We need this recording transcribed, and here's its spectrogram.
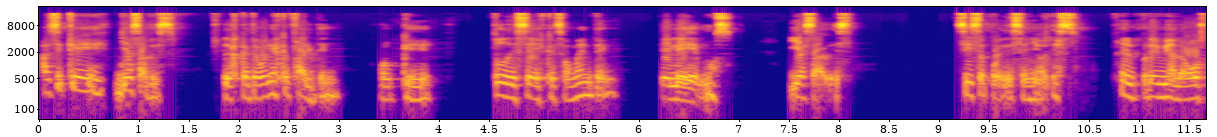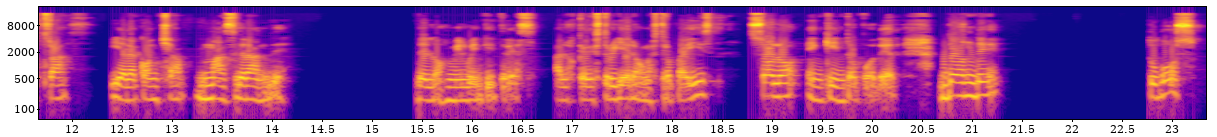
Así que ya sabes, las categorías que falten o que tú desees que se aumenten, te leemos. Ya sabes, sí se puede, señores. El premio a la ostra y a la concha más grande del 2023, a los que destruyeron nuestro país solo en Quinto Poder, donde tu voz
